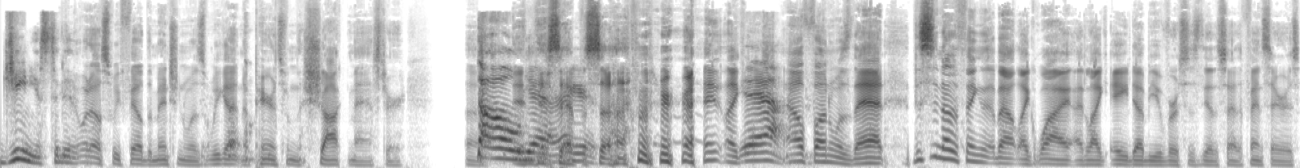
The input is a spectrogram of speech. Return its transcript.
genius to do. You know what else we failed to mention was we got an appearance from the Shockmaster. Uh, Oh, in yeah, this right episode, right? Like, yeah, how fun was that? This is another thing about like why I like AEW versus the other side of the fence. There is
